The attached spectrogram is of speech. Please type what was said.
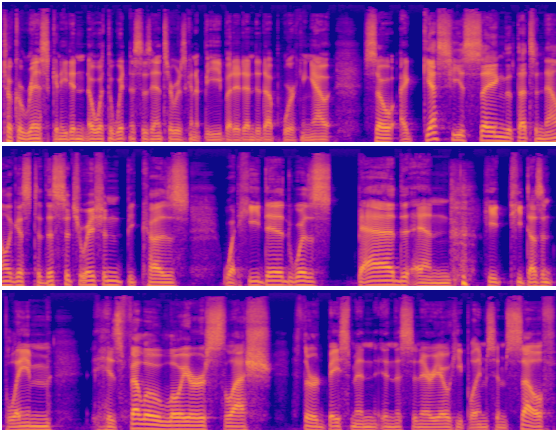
took a risk and he didn't know what the witness's answer was going to be, but it ended up working out. So I guess he's saying that that's analogous to this situation because what he did was bad and he he doesn't blame his fellow lawyer slash third baseman in this scenario. He blames himself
